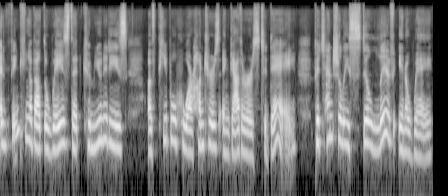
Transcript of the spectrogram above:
and thinking about the ways that communities of people who are hunters and gatherers today potentially still live in a way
